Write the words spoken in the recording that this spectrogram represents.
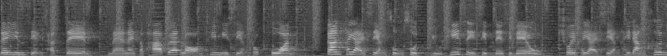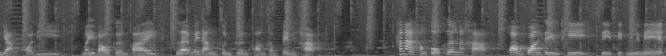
ได้ยินเสียงชัดเจน แม้ในสภาพแวดล้อมที่มีเสียงรบกวน การขยายเสียงสูงสุดอยู่ที่ 40 เดซิเบล ช่วยขยายเสียงให้ดังขึ้นอย่างพอดี ไม่เบาเกินไป และไม่ดังจนเกินความจำเป็นค่ะ ขนาดของตัวเครื่องนะคะ ความกว้างจะอยู่ที่ 40มิลลิเมตร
